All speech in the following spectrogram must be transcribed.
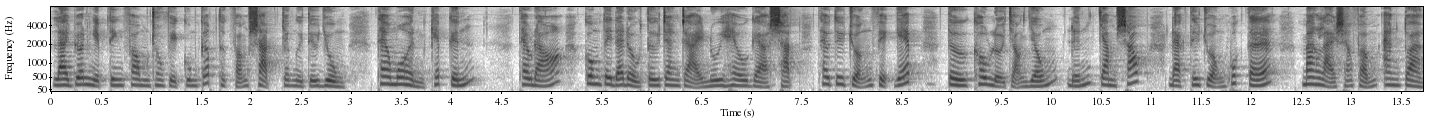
là doanh nghiệp tiên phong trong việc cung cấp thực phẩm sạch cho người tiêu dùng theo mô hình khép kín. Theo đó, công ty đã đầu tư trang trại nuôi heo gà sạch theo tiêu chuẩn Việt ghép từ khâu lựa chọn giống đến chăm sóc đạt tiêu chuẩn quốc tế, mang lại sản phẩm an toàn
